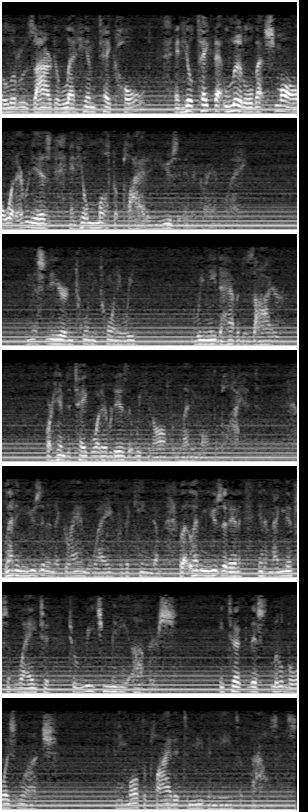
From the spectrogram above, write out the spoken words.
a little desire to let Him take hold. And He'll take that little, that small, whatever it is, and He'll multiply it and use it in a grand way. In this year in 2020, we we need to have a desire for Him to take whatever it is that we can offer and let Him multiply it. Let Him use it in a grand way for the kingdom. Let, let Him use it in, in a magnificent way to, to reach many others. He took this little boy's lunch and He multiplied it to meet the needs of thousands.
